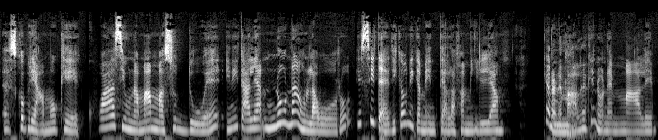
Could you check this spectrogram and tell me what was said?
eh, scopriamo che quasi una mamma su due in Italia non ha un lavoro e si dedica unicamente alla famiglia Che non è male. che non è male.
